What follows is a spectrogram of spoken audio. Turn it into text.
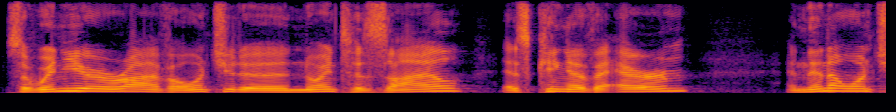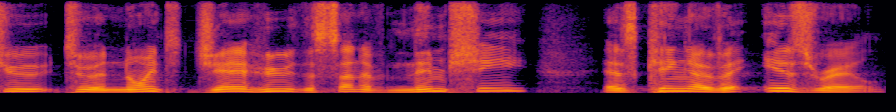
So when you arrive, I want you to anoint Hazael as king over Aram. And then I want you to anoint Jehu, the son of Nimshi, as king over Israel.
